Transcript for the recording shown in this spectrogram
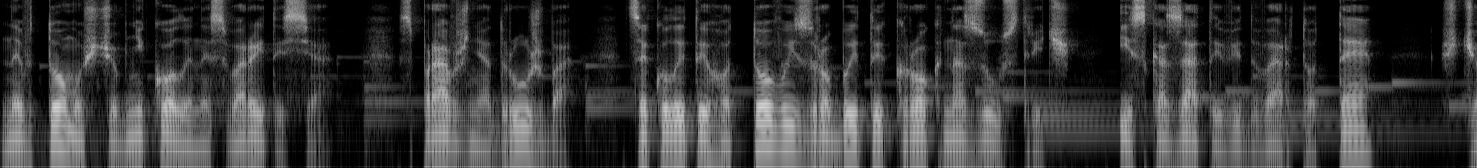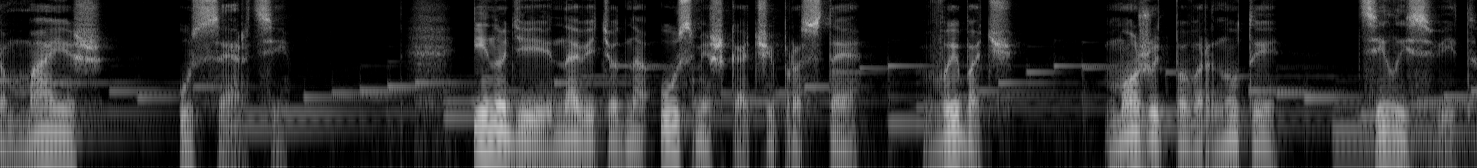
не в тому, щоб ніколи не сваритися. Справжня дружба це коли ти готовий зробити крок назустріч і сказати відверто те, що маєш у серці. Іноді навіть одна усмішка чи просте вибач можуть повернути цілий світ.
